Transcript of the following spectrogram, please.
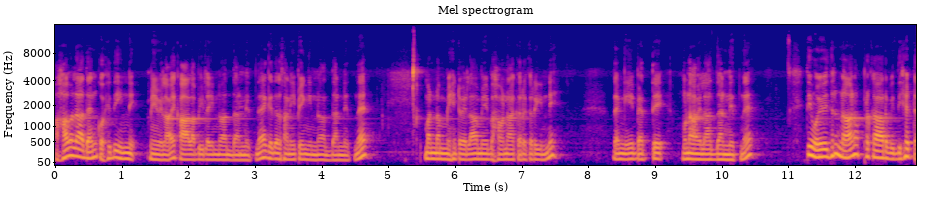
අහවලා දැන් කොහෙද ඉන්නේ? මේ වෙලාවේ කාලා බීලා ඉන්නවත් දන්නෙත් නැහැ. ගෙදර සනීපෙන් ඉන්නවත් දන්නෙත් නැහැ. මං නම් මෙහෙට වෙලා මේ භවනා කර කර ඉන්නේ. දැන් මේ පැත්තේ මොනවා වෙලාද දන්නෙත් නැහැ. ඉතින් ওই විදිහට নানা ප්‍රකාර විදිහට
